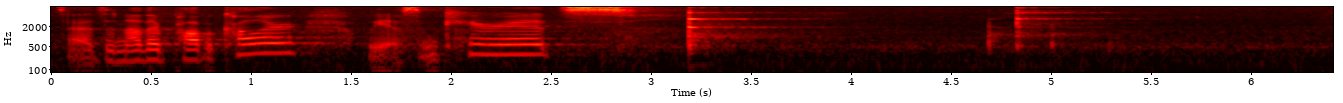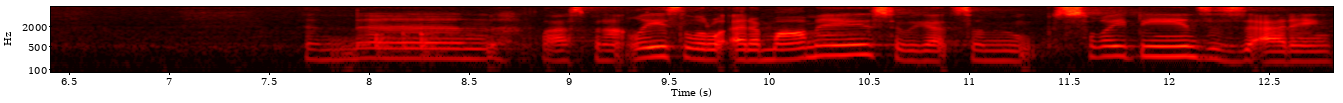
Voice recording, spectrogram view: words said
So adds another pop of color. We have some carrots. And then last but not least, a little edamame. So we got some soybeans. This is adding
